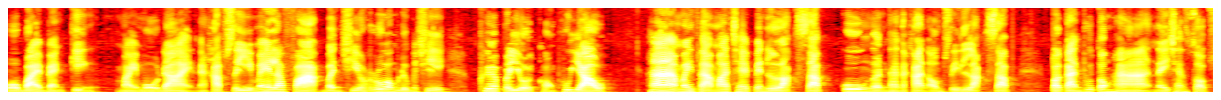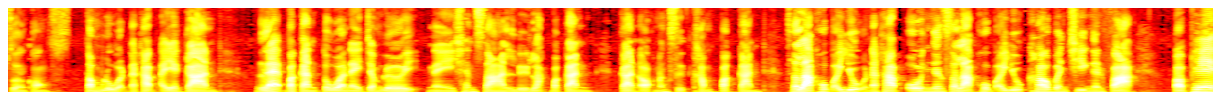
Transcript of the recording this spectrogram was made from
Mobile Banking MyMo ได้นะครับ 4. ไม่รับฝากบัญชีร่วมหรือบัญชีเพื่อประโยชน์ของผู้เยาว์ 5. ไม่สามารถใช้เป็นหลักทรัพย์ กู้เงินธนาคารออมสินหลักทรัพย์ ประกันผู้ต้องหาในชั้นสอบสวนของตำรวจนะครับอายการ และประกันตัวในจำเลยในชั้นศาลหรือหลักประกัน การออกหนังสือค้ำประกัน สลากครบอายุนะครับโอนเงินสลากครบอายุเข้าบัญชีเงินฝากประเภท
